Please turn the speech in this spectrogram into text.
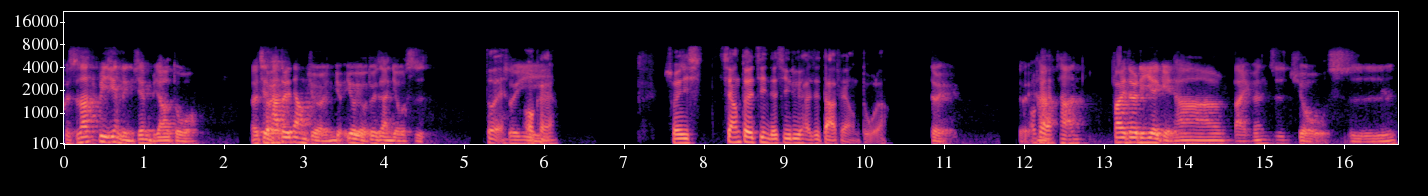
可是他毕竟领先比较多，而且他对酿酒人又又有对战优势，对，所以 OK，所以相对进的几率还是大非常多了。对，对 OK 他他 Five Thirty 也给他百分之九十，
